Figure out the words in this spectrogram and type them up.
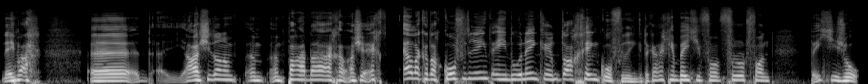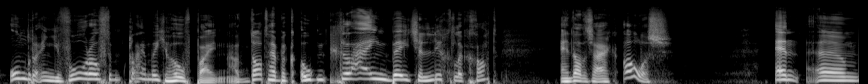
Nee, maar eh, als je dan een, een, een paar dagen, als je echt elke dag koffie drinkt en je doet in één keer een dag geen koffie drinken, dan krijg je een beetje van, soort van, beetje zo onder in je voorhoofd een klein beetje hoofdpijn. Nou, dat heb ik ook een klein beetje lichtelijk gehad. En dat is eigenlijk alles. En ehm,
